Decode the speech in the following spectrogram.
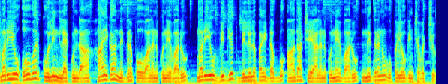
మరియు ఓవర్ కూలింగ్ లేకుండా హాయిగా నిద్రపోవాలనుకునేవారు మరియు విద్యుత్ బిల్లులపై డబ్బు ఆదా చేయాలనుకునే వారు నిద్రను ఉపయోగించవచ్చు.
